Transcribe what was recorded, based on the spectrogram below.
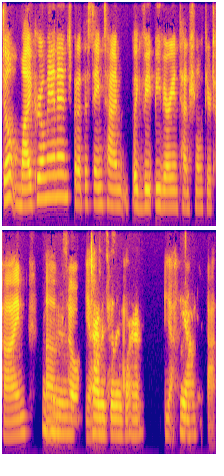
don't micromanage, but at the same time, like be, be very intentional with your time. Um, mm-hmm. So yeah, time is really that. important. Yeah, yeah. That.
